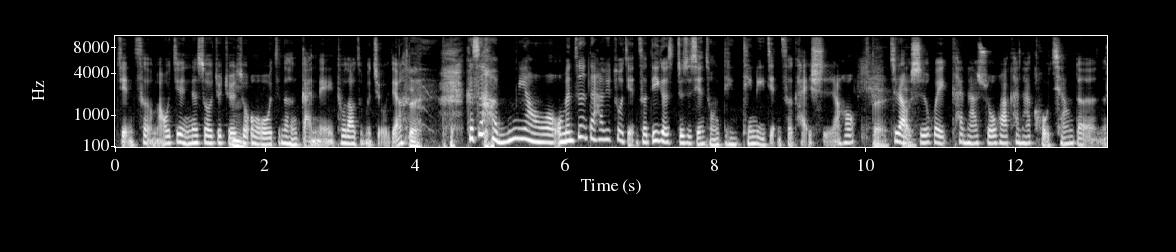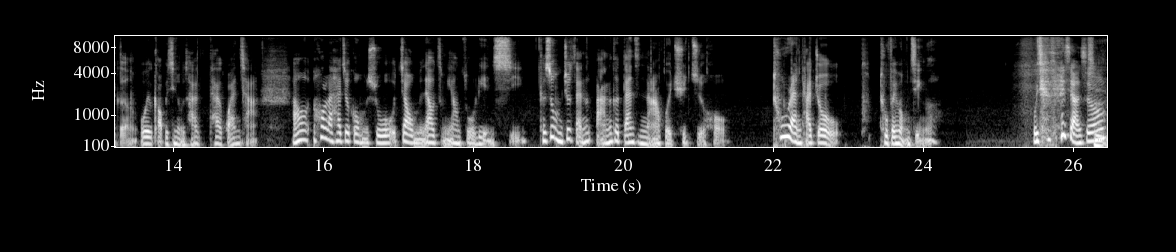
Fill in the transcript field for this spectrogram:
检测嘛。我记得你那时候就觉得说，嗯、哦，我真的很赶呢、欸，拖到这么久这样。对。可是很妙哦，我们真的带他去做检测，第一个就是先从听听力检测开始，然后对治疗师会看他说话，看他口腔的那个，我也搞不清楚他他的观察。然后后来他就跟我们说，叫我们要怎么样做练习。可是我们就在那把那个单子拿回去之后，突然他就突飞猛进了。我就在想说，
